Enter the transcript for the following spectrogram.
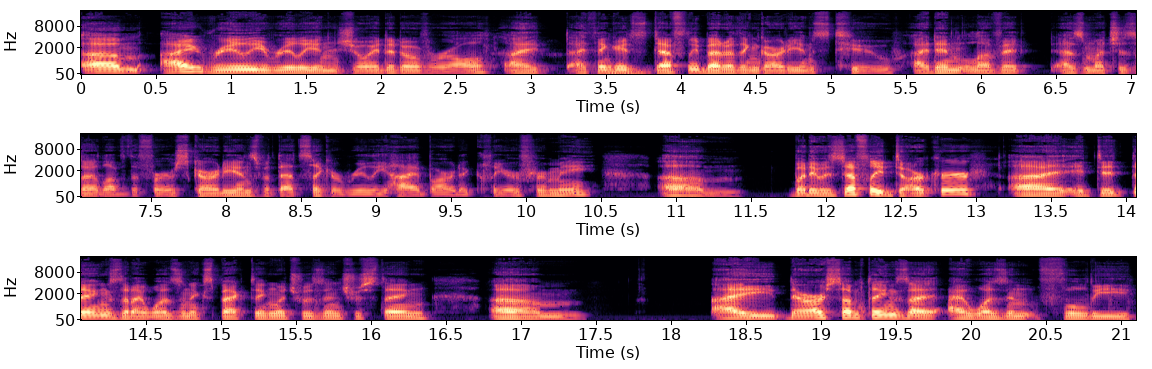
Um, I really, really enjoyed it overall. I, I think it's Mm-hmm. definitely better than Guardians 2. I didn't love it as much as I loved the first Guardians, but that's like a really high bar to clear for me. Um, but it was definitely darker. Uh, it did things that I wasn't expecting, which was interesting. Um, I there are some things I, I wasn't fully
